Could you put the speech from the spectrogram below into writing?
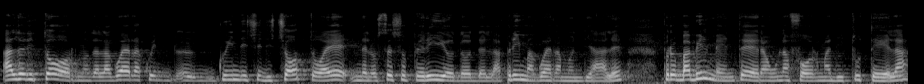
al ritorno della guerra 15-18 e nello stesso periodo della prima guerra mondiale, probabilmente era una forma di tutela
